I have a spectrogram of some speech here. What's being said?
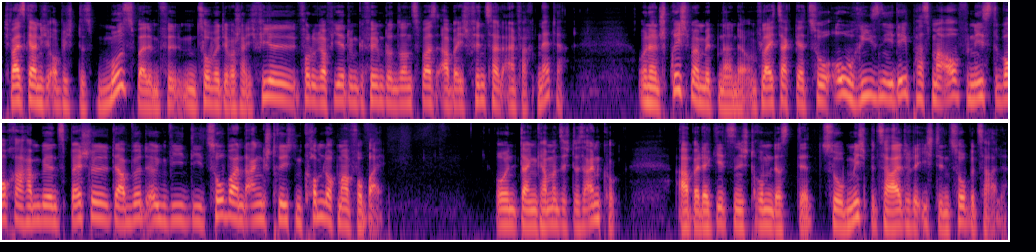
Ich weiß gar nicht, ob ich das muss, weil im, Film, im Zoo wird ja wahrscheinlich viel fotografiert und gefilmt und sonst was, aber ich finde es halt einfach netter. Und dann spricht man miteinander und vielleicht sagt der Zoo, oh, Riesenidee, pass mal auf, nächste Woche haben wir ein Special, da wird irgendwie die Zoowand angestrichen, komm doch mal vorbei. Und dann kann man sich das angucken. Aber da geht es nicht darum, dass der Zoo mich bezahlt oder ich den Zoo bezahle,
